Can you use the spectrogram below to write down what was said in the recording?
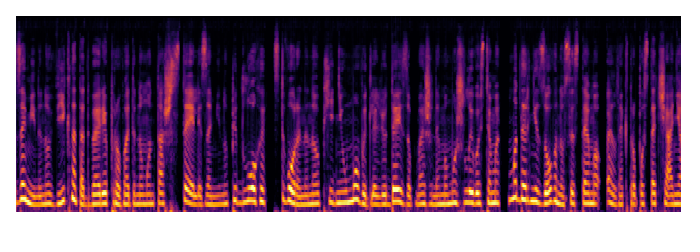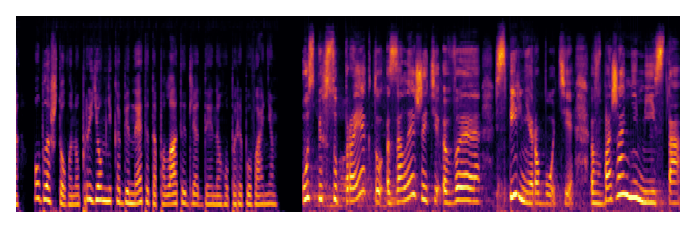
Замінено вікна та двері, проведено монтаж стелі, заміну підлоги, створені необхідні умови для людей з обмеженими можливостями, модернізовано систему електропостачання, облаштовано прийомні кабінети та палати для денного перебування. Успіх субпроекту залежить в спільній роботі, в бажанні міста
